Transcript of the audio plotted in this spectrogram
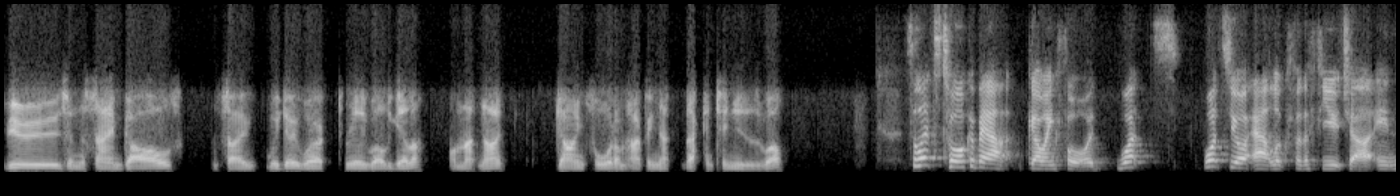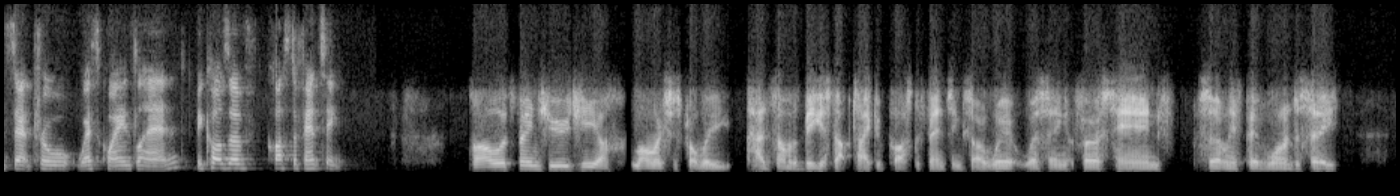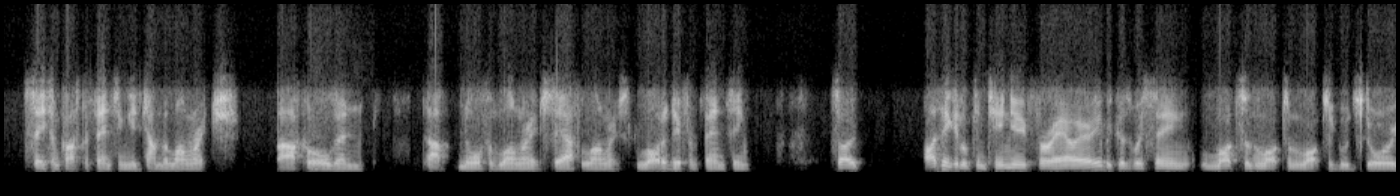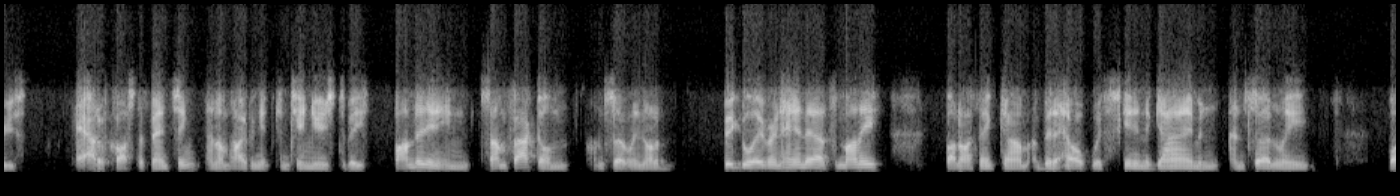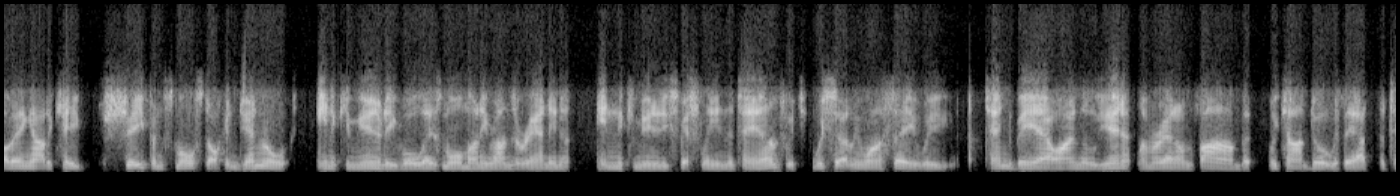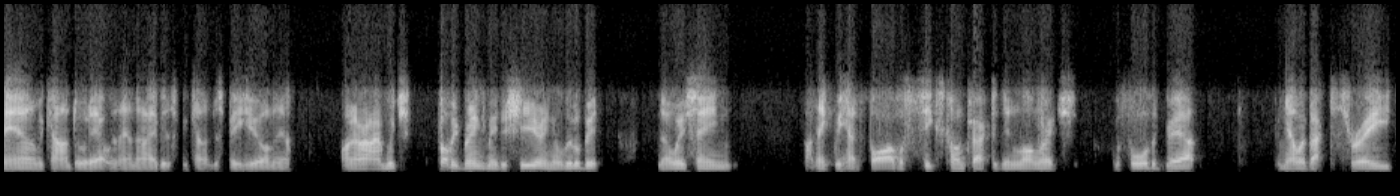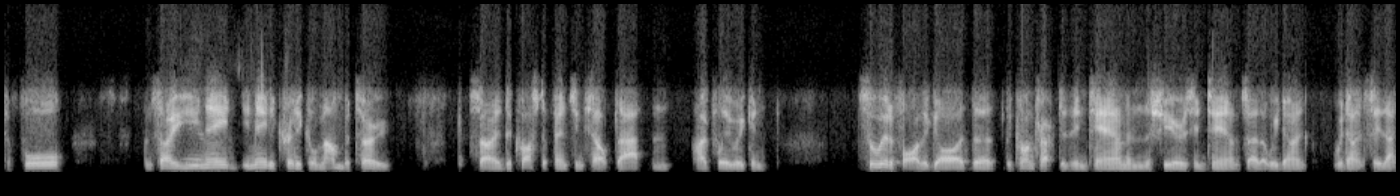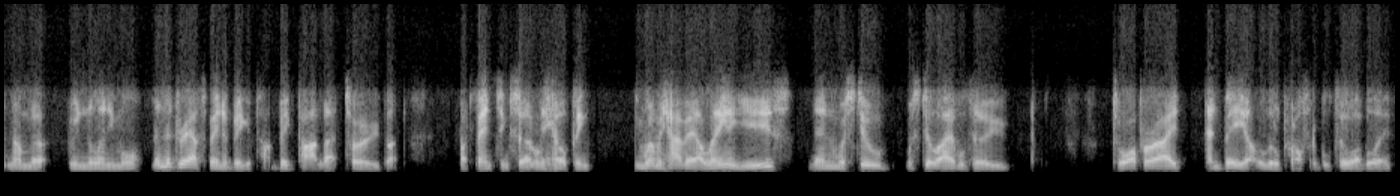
views and the same goals. And so we do work really well together on that note. Going forward, I'm hoping that that continues as well. So let's talk about going forward. What's what's your outlook for the future in central West Queensland because of cluster fencing? Oh, it's been huge here. Longreach has probably had some of the biggest uptake of cluster fencing, so we're we're seeing it firsthand. Certainly, if people wanted to see see some cluster fencing, you'd come to Longreach, Barcaldine, and up north of Longreach, south of Longreach. A lot of different fencing. So I think it'll continue for our area because we're seeing lots and lots and lots of good stories out of cluster fencing, and I'm hoping it continues to be funded in some fact. I'm I'm certainly not a big believer in handouts of money, but I think um, a bit of help with skin in the game and, and certainly by being able to keep sheep and small stock in general in a community, well, there's more money runs around in it in the community, especially in the towns, which we certainly want to see. We tend to be our own little unit when we're out on the farm, but we can't do it without the town. We can't do it out with our neighbours. We can't just be here on our on our own, which probably brings me to shearing a little bit. You know, we've seen, I think we had five or six contractors in Longreach before the drought. Now we're back to three to four, and so you need you need a critical number too. So the cost cluster fencing's helped that, and hopefully we can solidify the guy, the the contractors in town and the shearers in town, so that we don't we don't see that number dwindle anymore. And the drought's been a big big part of that too, but but fencing certainly helping. And when we have our leaner years, then we're still we're still able to to operate and be a little profitable too, I believe.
